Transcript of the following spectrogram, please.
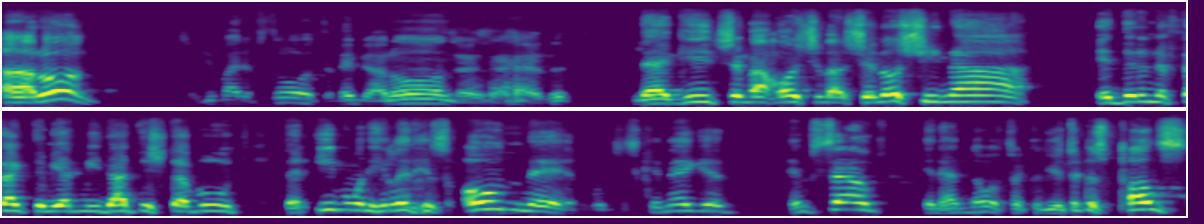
Aharon. So you might have thought that maybe Aharon, להגיד שלא שינה it didn't affect him. He had midat ishtabut. That even when he lit his own man, which is connected himself, it had no effect. If you took his pulse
